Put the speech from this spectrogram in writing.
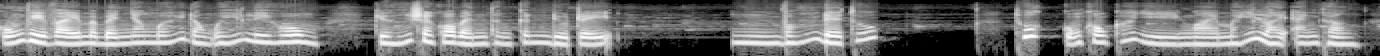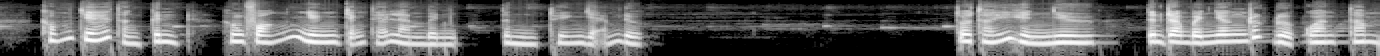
Cũng vì vậy mà bệnh nhân mới đồng ý ly hôn, chuyển sang khoa bệnh thần kinh điều trị. Uhm, vấn đề thuốc Thuốc cũng không có gì ngoài mấy loại an thần, khống chế thần kinh, hưng phấn nhưng chẳng thể làm bệnh tình thuyên giảm được. Tôi thấy hình như tình trạng bệnh nhân rất được quan tâm.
